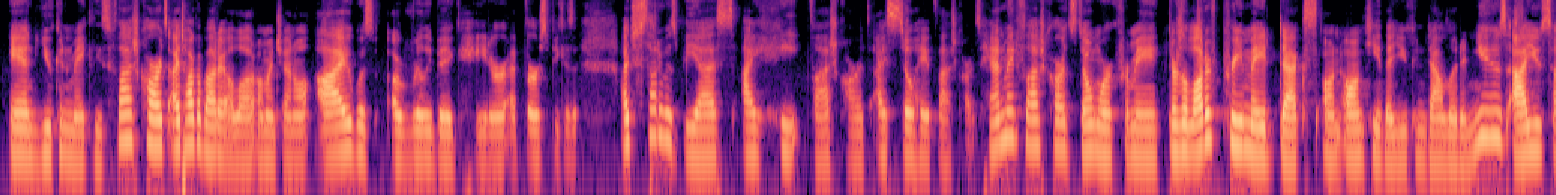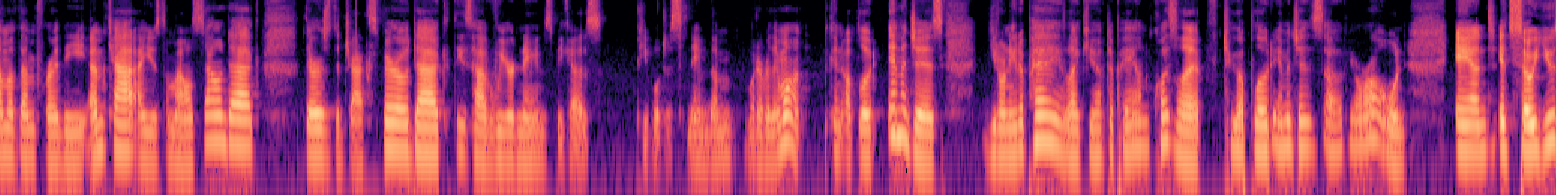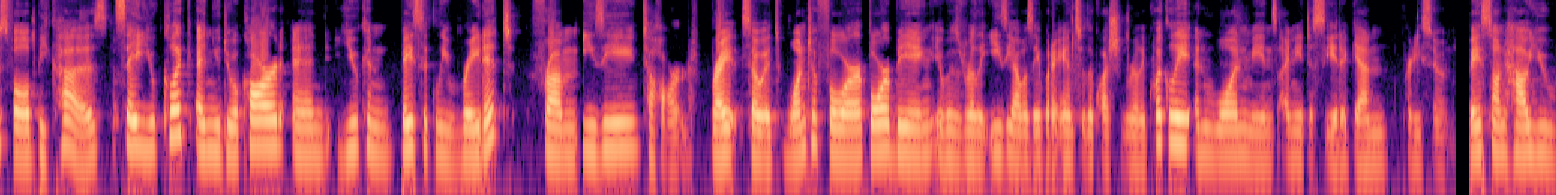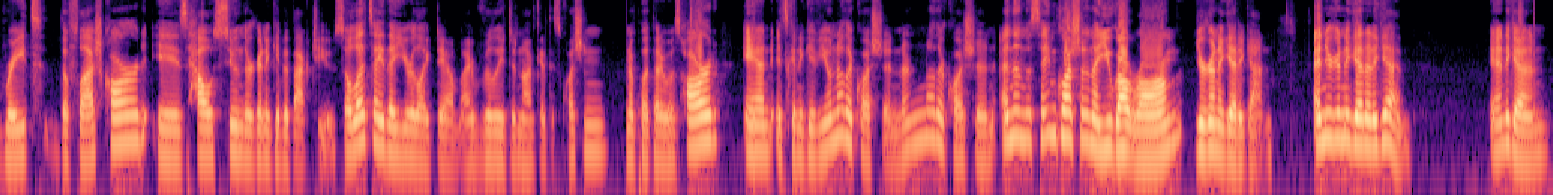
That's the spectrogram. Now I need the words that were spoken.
and you can make these flashcards. I talk about it a lot on my channel. I was a really big hater at first because I just thought it was BS. I hate flashcards. I still hate flashcards. Handmade flashcards don't work for me. There's a lot of pre-made decks on Anki that you can download and use. I use some of them for the MCAT. I use the Miles Down deck. There's the Jack Sparrow deck. These have weird names because people just name them whatever they want. You can upload images. You don't need to pay like you have to pay on Quizlet to upload images of your own. And it's so useful because say you click and you do a card and you can basically rate it from easy to hard, right? So it's one to four, four being it was really easy. I was able to answer the question really quickly, and one means I need to see it again pretty soon. Based on how you rate the flashcard, is how soon they're going to give it back to you. So let's say that you're like, damn, I really did not get this question. I'm going to put that it was hard, and it's going to give you another question, and another question, and then the same question that you got wrong, you're going to get again, and you're going to get it again, and again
